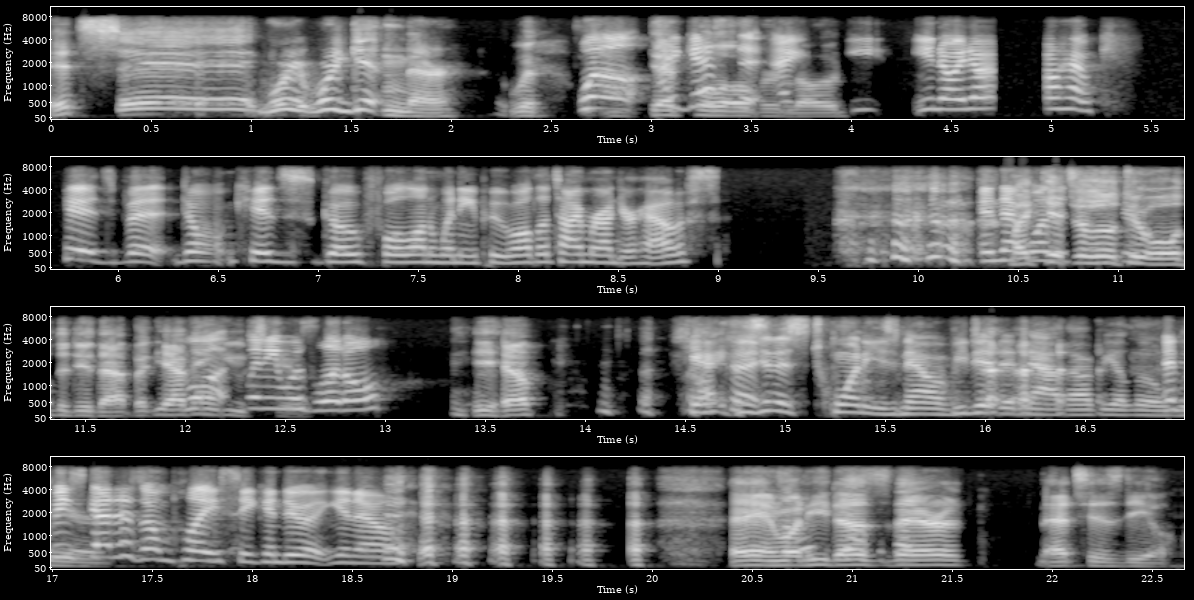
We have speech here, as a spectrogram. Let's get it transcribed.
it's, uh, we're, we're getting there with Well, Deadpool I guess that I, overload. you know I don't, I don't have kids, but don't kids go full on Winnie Pooh all the time around your house? And that My kid's that a little too old to do that, but yeah, well, they used when he was little, Yep. Yeah, Okay. he's in his 20s now. If he did it now, that would be a little if weird. he's got his own place, he can do it. You know. hey, and So what he does about- there, that's his deal.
